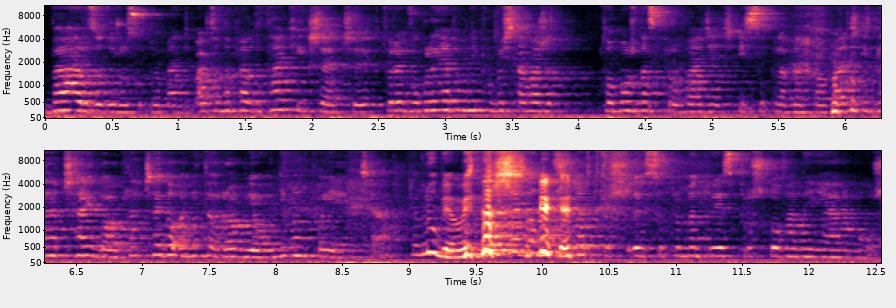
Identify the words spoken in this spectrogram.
bardzo dużo suplementów, ale to naprawdę takich rzeczy, które w ogóle ja bym nie pomyślała, że to można sprowadzić i suplementować. I dlaczego? Dlaczego oni to robią? Nie mam pojęcia. Lubią. Dlaczego na przykład ktoś y, suplementuje sproszkowany jarmuż?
